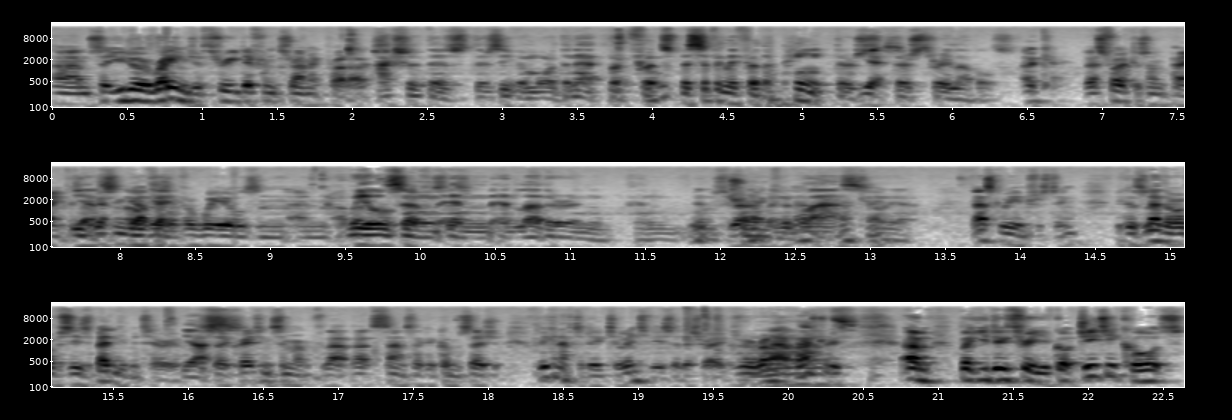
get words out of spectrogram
Um, so you do a range of three different ceramic products. Actually, there's there's even more than that. But for, specifically for the paint, there's Yes. there's three levels: Okay, let's focus on paint. 'cause I'm Yes, guessing the others okay. are for wheels and, and wheels and, and, and leather and and, Ooh, and ceramic trim and glass. okay. Oh yeah. That's going to be interesting because leather obviously is a bendy material. Yes. So creating ceramic for that, that sounds like a conversation. We're going to have to do two interviews at this rate because we run out of batteries. Um, but you do three. You've got GT quartz,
